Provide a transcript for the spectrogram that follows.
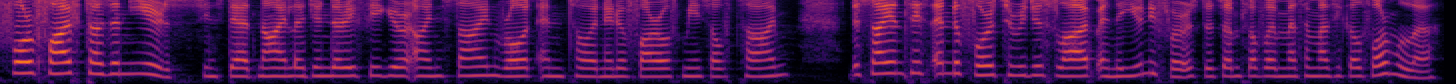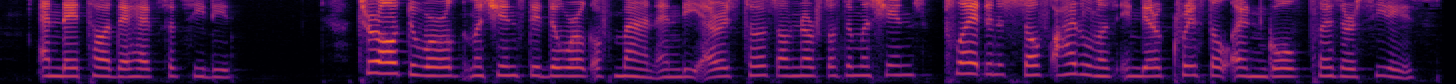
For five thousand years, since that night legendary figure Einstein wrote and taught in the far off mists of time, the scientists endeavored to reduce life and the universe to terms of a mathematical formula, and they thought they had succeeded. Throughout the world, machines did the work of man, and the aristos, owners of the machines, played in soft idleness in their crystal and gold pleasure cities.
